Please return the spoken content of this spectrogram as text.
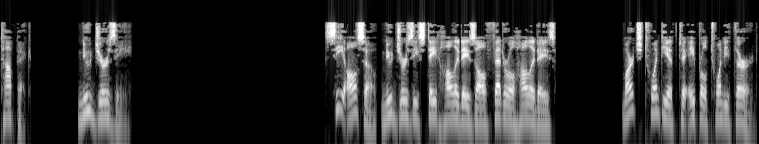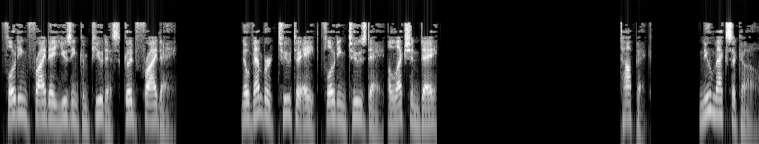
Topic: New Jersey. See also New Jersey state holidays All federal holidays March 20 to April 23, Floating Friday using Computus, Good Friday. November 2 to 8, Floating Tuesday, Election Day. Topic: New Mexico.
